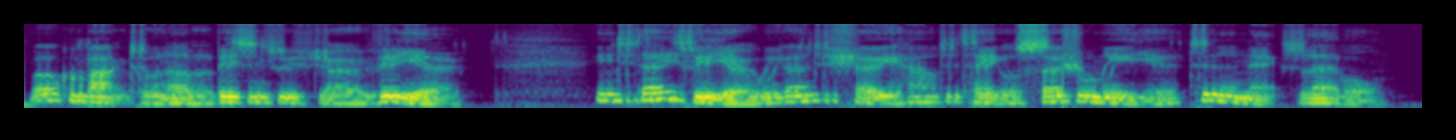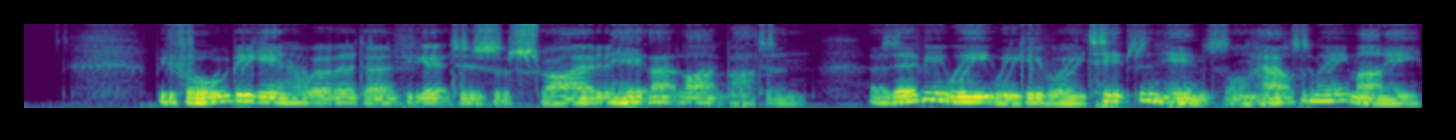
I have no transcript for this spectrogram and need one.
Welcome back to another Business with Joe video. In today's video we're going to show you how to take your social media to the next level. Before we begin however don't forget to subscribe and hit that like button as every week we give away tips and hints on how to make money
